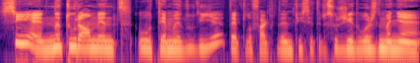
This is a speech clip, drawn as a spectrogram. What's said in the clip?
Sim, é naturalmente o tema do dia, até pelo facto da notícia ter surgido hoje de manhã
